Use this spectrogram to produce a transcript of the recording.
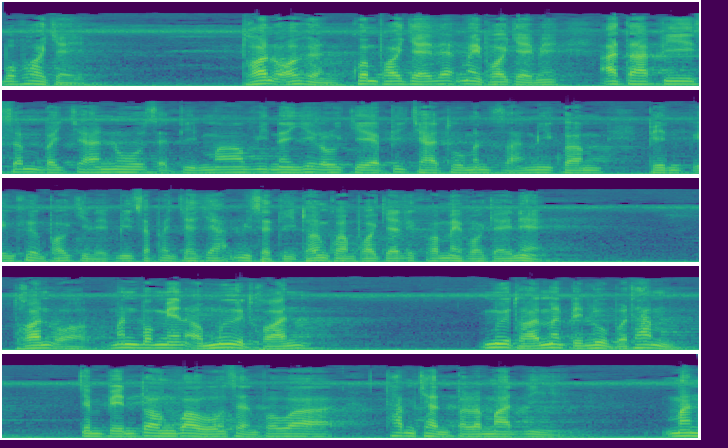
บ่พอใจถอนออกกันความพอใจและไม่พอใจไหมอาตาปีสัมปชานุสติมาวินัยยโรเจปิชาทูมันสังมีความเป็นเป็นเครื่องเผากิเลสมีสัพพัญญะมีสติถอนความพอใจหรือความไม่พอใจเนี่ยถอนออก มันบ่เมียนเอามือถอน มือถอนมันเป็นรูปธรรมจำเป็นต้องว่าของสันเพราะว่าถ้ำชั้นปรมาตนี่ มัน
